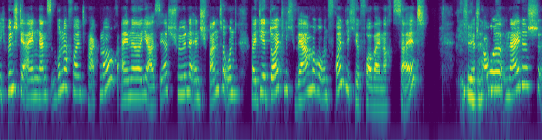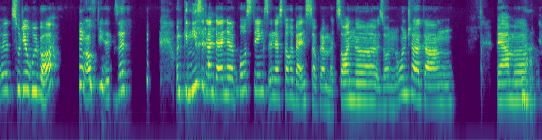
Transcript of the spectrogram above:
Ich wünsche dir einen ganz wundervollen Tag noch, eine ja sehr schöne, entspannte und bei dir deutlich wärmere und freundliche Vorweihnachtszeit. Ich äh, schaue neidisch äh, zu dir rüber auf die Insel und genieße dann deine Postings in der Story bei Instagram mit Sonne, Sonnenuntergang, Wärme. Ja.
